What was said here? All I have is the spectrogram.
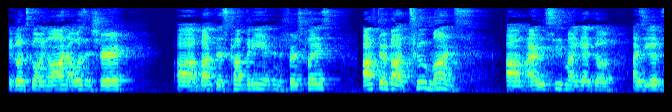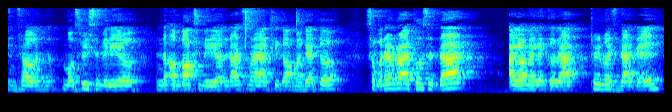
like what's going on. I wasn't sure uh, about this company in the first place. After about two months, um, I received my gecko. As you guys can tell in the most recent video, in the unboxing video, that's when I actually got my gecko. So whenever I posted that, I got my gecko that pretty much that day.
